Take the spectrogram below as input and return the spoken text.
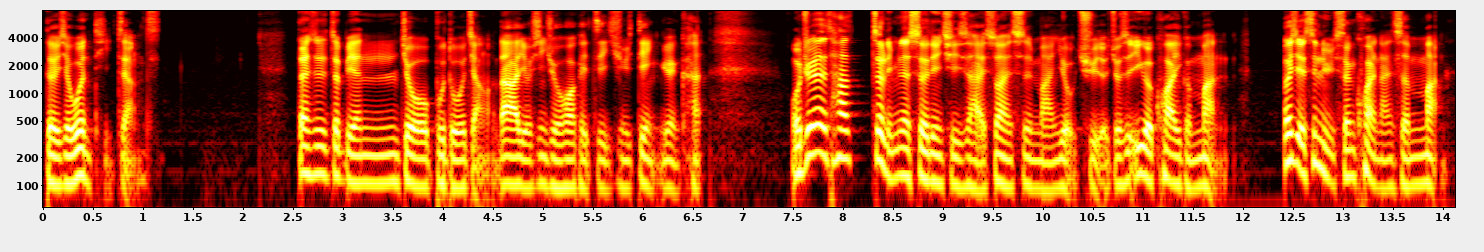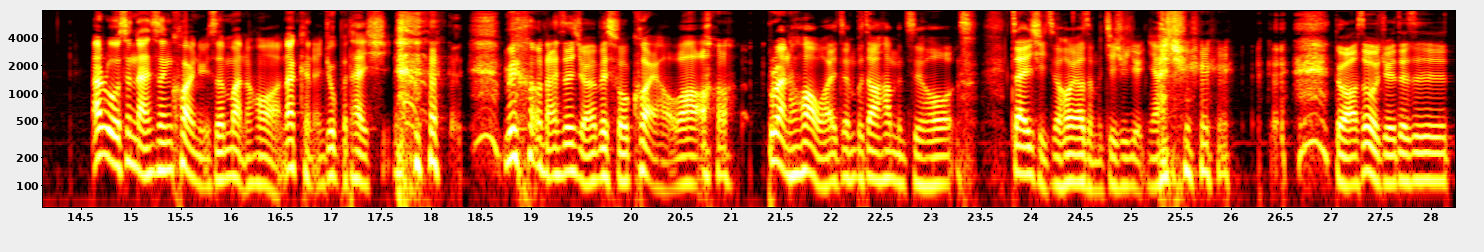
的一些问题这样子。但是这边就不多讲了，大家有兴趣的话可以自己去电影院看。我觉得他这里面的设定其实还算是蛮有趣的，就是一个快一个慢，而且是女生快男生慢。那如果是男生快女生慢的话，那可能就不太行。没有男生喜欢被说快，好不好？不然的话，我还真不知道他们之后 在一起之后要怎么继续演下去，对吧？所以我觉得这是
